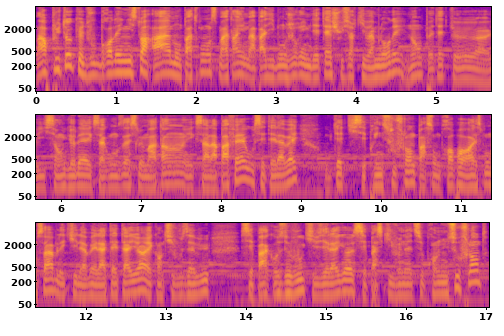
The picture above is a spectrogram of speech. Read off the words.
Alors plutôt que de vous broder une histoire, ah mon patron ce matin il m'a pas dit bonjour, il me déteste, je suis sûr qu'il va me lourder. Non, peut-être que euh, il s'est engueulé avec sa gonzesse le matin et que ça l'a pas fait, ou c'était la veille, ou peut-être qu'il s'est pris une soufflante par son propre responsable et qu'il avait la tête ailleurs et quand il vous a vu, c'est pas à cause de vous qu'il faisait la gueule, c'est parce qu'il venait de se prendre une soufflante.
